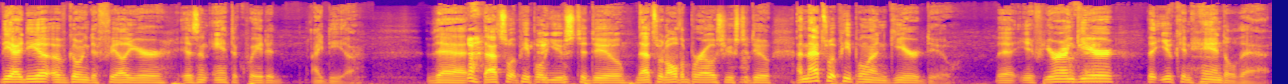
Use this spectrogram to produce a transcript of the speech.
the idea of going to failure is an antiquated idea. That that's what people used to do. That's what all the bros used to do. And that's what people on gear do. That if you're on okay. gear that you can handle that.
